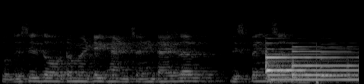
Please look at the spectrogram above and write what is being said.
So this is the automatic hand sanitizer dispenser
